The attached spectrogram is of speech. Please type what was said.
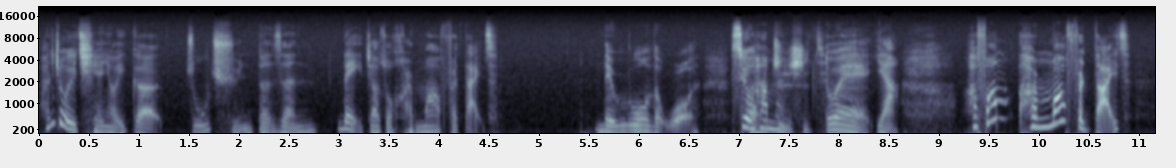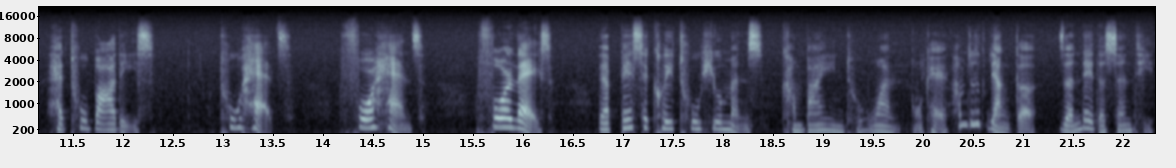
很久以前有一个族群的人类叫做 hermaphrodite。They rule the world，是由他们控制世界，对呀。Hermaph- Hermaphrodite had two bodies, two heads, four hands, four legs. They are basically two humans combined into one. OK，他们就是两个人类的身体，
